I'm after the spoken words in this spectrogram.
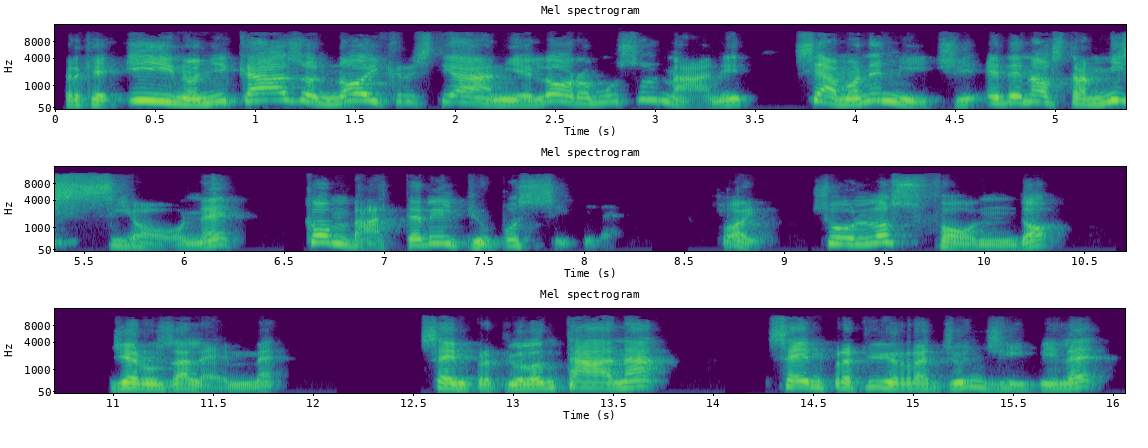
perché in ogni caso noi cristiani e loro musulmani siamo nemici ed è nostra missione combatterli il più possibile. Poi sullo sfondo Gerusalemme, sempre più lontana, sempre più irraggiungibile,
